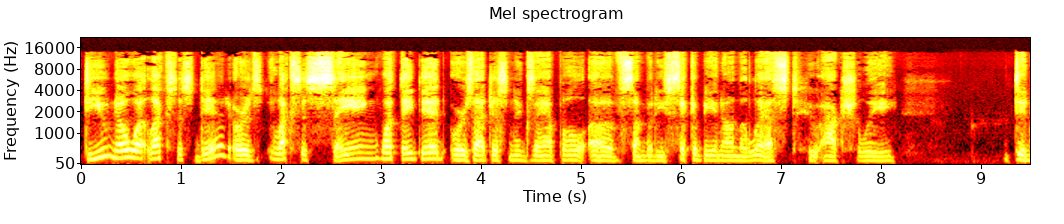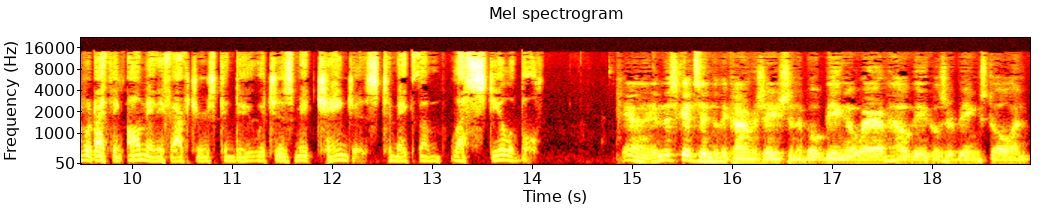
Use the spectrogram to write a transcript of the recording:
Do you know what Lexus did? Or is Lexus saying what they did? Or is that just an example of somebody sick of being on the list who actually did what I think all manufacturers can do, which is make changes to make them less stealable? Yeah, and this gets into the conversation about being aware of how vehicles are being stolen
